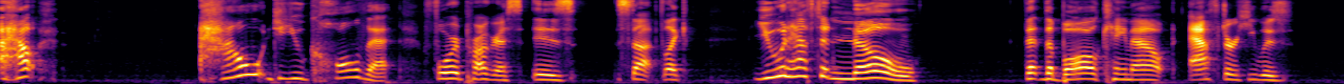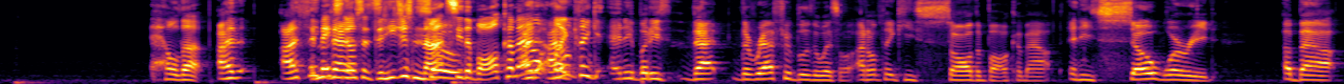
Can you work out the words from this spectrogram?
how how do you call that forward progress is stopped? Like you would have to know that the ball came out after he was held up. I I think It makes that, no sense. Did he just not so, see the ball come out? I Like- don't think anybody's that the ref who blew the whistle. I don't think he saw the ball come out, and he's so worried about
